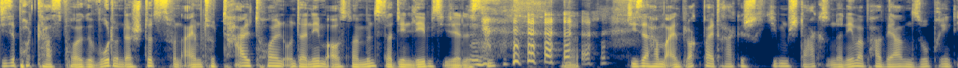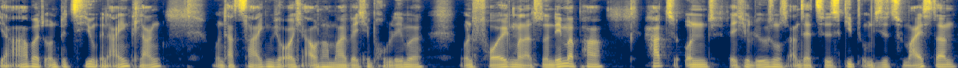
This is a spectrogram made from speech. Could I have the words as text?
diese Podcast-Folge wurde unterstützt von einem total tollen Unternehmen aus Neumünster, den Lebensidealisten. ja. Diese haben einen Blogbeitrag geschrieben, starkes Unternehmerpaar werden, so bringt ihr Arbeit und Beziehung in Einklang. Und da zeigen wir euch auch nochmal, welche Probleme und Folgen man als Unternehmerpaar hat und welche Lösungsansätze es gibt, um diese zu meistern.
